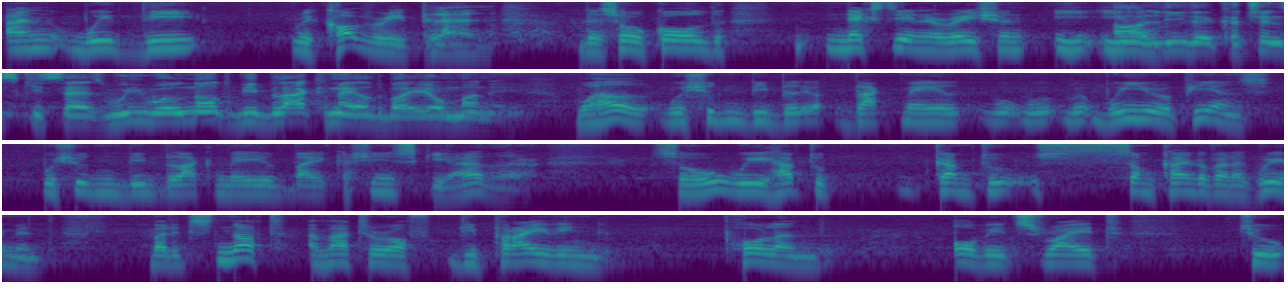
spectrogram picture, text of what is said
and with the recovery plan, the so-called next generation EU. Our leader Kaczynski says, we will not be blackmailed by your money. Well, we shouldn't be blackmailed. We Europeans, we shouldn't be blackmailed by Kaczynski either. So we have to come to some kind of an agreement. But it's not a matter of depriving Poland of its right to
